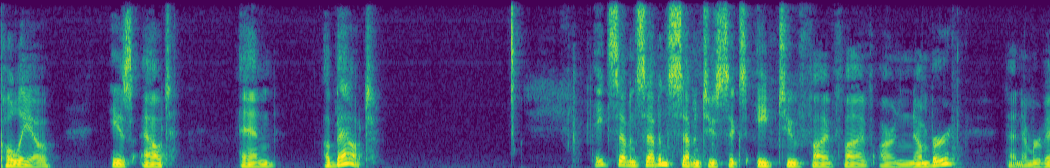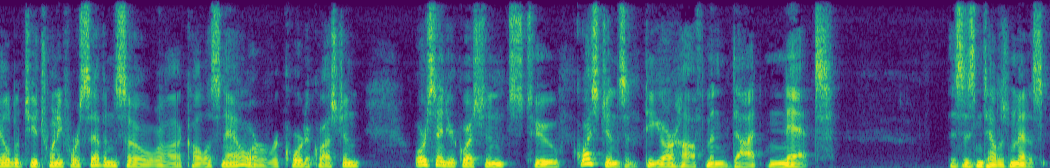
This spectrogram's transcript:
polio is out and about. 877-726-8255 our number. That number available to you 24-7, so uh, call us now or record a question or send your questions to questions at drhoffman.net. This is Intelligent Medicine.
